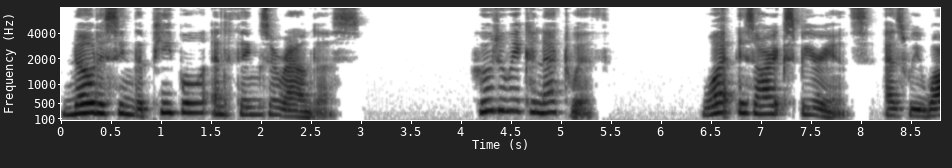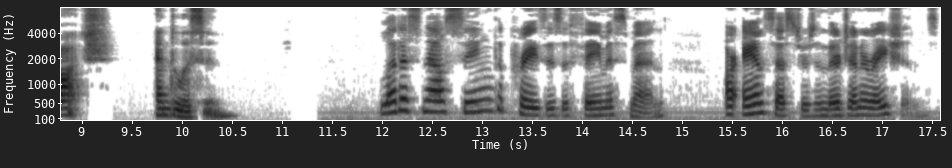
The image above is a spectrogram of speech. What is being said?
noticing the people and things around us. Who do we connect with? What is our experience as we watch and listen? Let us now sing the praises of famous men, our ancestors in their generations.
